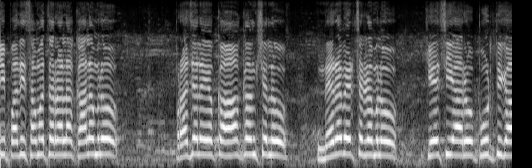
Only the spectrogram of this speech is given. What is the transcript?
ఈ పది సంవత్సరాల కాలంలో ప్రజల యొక్క ఆకాంక్షలు నెరవేర్చడంలో కేసీఆర్ పూర్తిగా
